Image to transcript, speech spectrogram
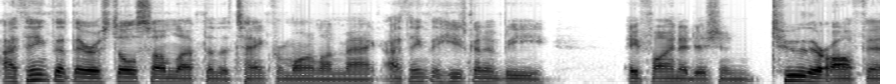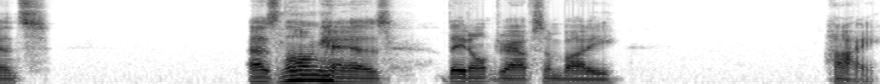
I think that there is still some left in the tank for Marlon Mack. I think that he's going to be a fine addition to their offense as long as they don't draft somebody high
